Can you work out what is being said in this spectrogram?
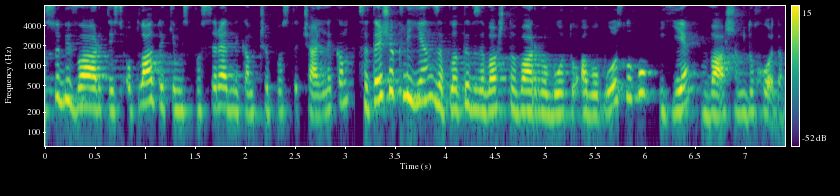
собівартість, оплату якимось посередникам чи постачальникам. Це те, що клієнт заплатив за ваш товар, роботу або послугу, є вашим доходом.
